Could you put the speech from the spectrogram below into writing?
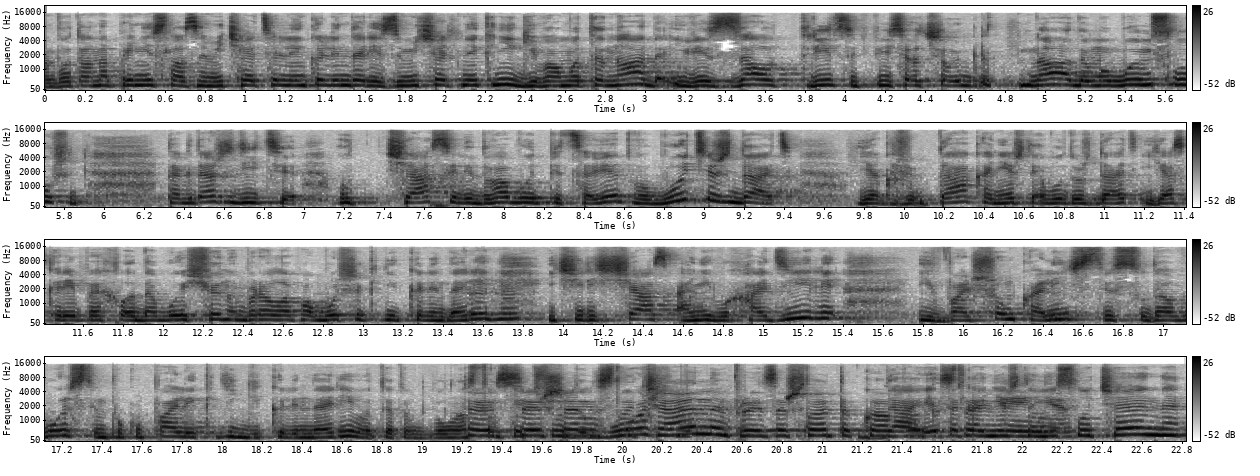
а, вот она принесла замечательные календари, замечательные книги, вам это надо? И весь зал 30-50 человек говорит, надо, мы будем слушать. Тогда ждите, вот час или два будет педсовет, вы будете ждать? Я говорю, да, конечно, я буду ждать. Я скорее поехала домой, еще набрала побольше книг, календарей. Uh-huh. И через час они выходили и в большом количестве с удовольствием покупали книги, календари. Вот это было настолько То есть совершенно чудо случайно произошло такое да, это это, конечно, не случайно.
